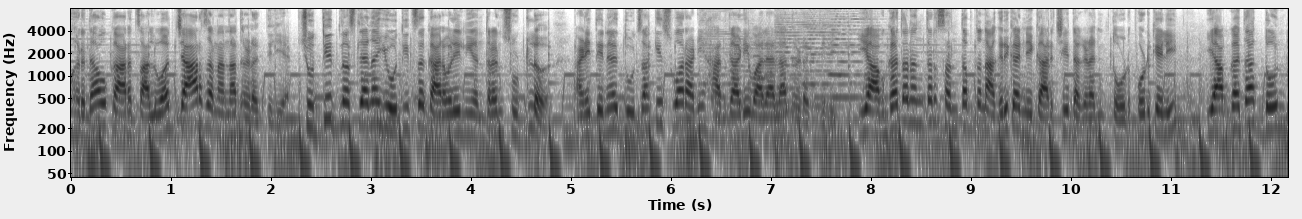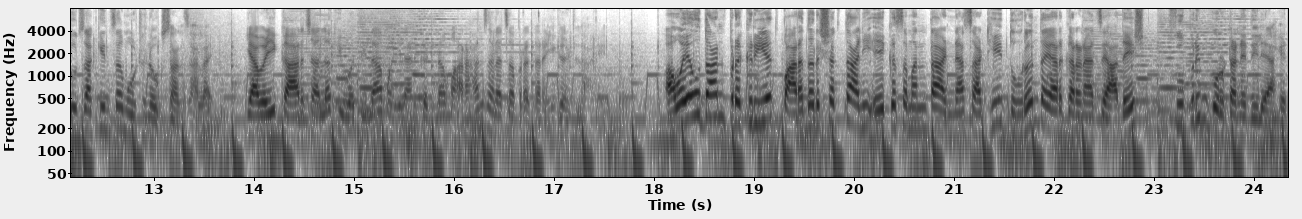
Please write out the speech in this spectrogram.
भरधाव कार चालवत चार जणांना धडक दिली आहे. शुद्धीत नसल्यानं युवतीचं कारवाली नियंत्रण सुटलं आणि तिने दुचाकीस्वार आणि हातगाडीवाल्याला धडक दिली. या अपघातानंतर संतप्त नागरिकांनी कारची दगडांनी तोडफोड केली. या अपघातात दोन दुचाकींचं मोठं नुकसान झालंय. यावेळी कार चालक युवतीला महिलांकडनं मारहाण झाल्याचा प्रकारही घडला आहे. अवयवदान प्रक्रियेत पारदर्शकता आणि एकसमानता आणण्यासाठी धोरण तयार करण्याचे आदेश सुप्रीम कोर्टाने दिले आहेत.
